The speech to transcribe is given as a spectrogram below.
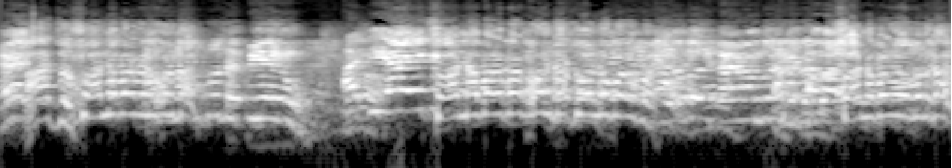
હા? તો સો નંબર પર ફોન કર. સો નંબર પર ફોન કર સો નંબર પર. સો નંબર પર ફોન કર.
